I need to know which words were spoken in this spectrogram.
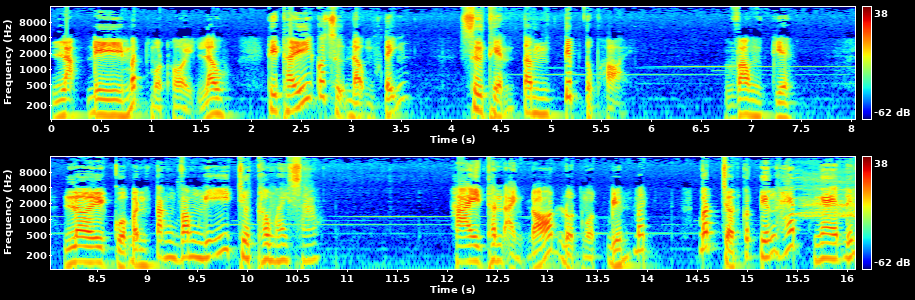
Lặng đi mất một hồi lâu thì thấy có sự động tĩnh, sư thiện tâm tiếp tục hỏi: "Vong kia, lời của bần tăng vong nghĩ chưa thông hay sao?" Hai thân ảnh đó đột ngột biến mất, bất chợt có tiếng hét nghe đến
